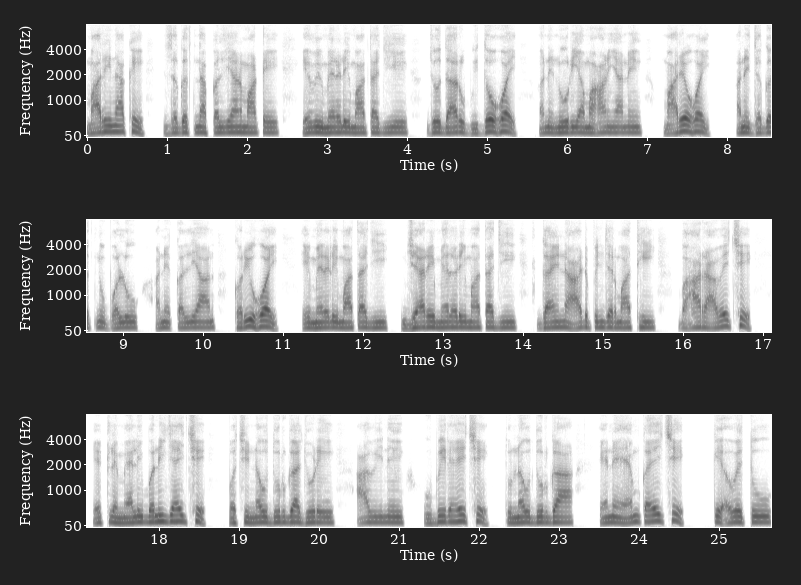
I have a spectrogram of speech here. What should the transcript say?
મારી નાખે જગતના કલ્યાણ માટે. એવી મેરડી માતાજીએ જો દારૂ પીધો હોય અને નૂરિયા મહાણિયાને માર્યો હોય અને જગતનું ભલું અને કલ્યાણ કર્યું હોય, એ મેરડી માતાજી જ્યારે મેરડી માતાજી ગાયના હાડપિંજરમાંથી બહાર આવે છે, એટલે મેલી બની જાય છે, પછી નવદુર્ગા જોડે આવીને ઊભી રહે છે, તો નવદુર્ગા એને એમ કહે છે કે, હવે તું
